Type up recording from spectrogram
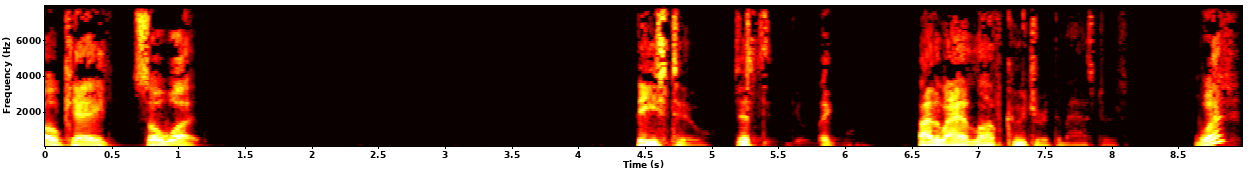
okay, so what? These two, just like. By the way, I love Kuchar at the Masters. What?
